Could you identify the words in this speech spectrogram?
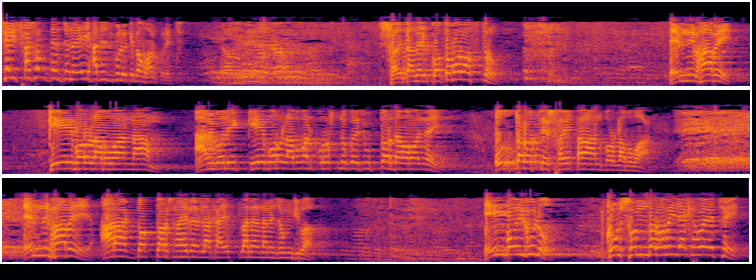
সেই শাসকদের জন্য এই হাদিসগুলোকে ব্যবহার করেছে। শয়তানের কত বড় অস্ত্র? এমনি ভাবে, কে বড় লাভবান নাম? আমি বলি, কে বড় লাভবান প্রশ্ন করেছে, উত্তর দেওয়া হয় নাই। উত্তর হচ্ছে, শয়তান বড় লাভবান। এমনি ভাবে আর এক ডক্টর সাহেবের লেখা, ইসলামের নামে জঙ্গিবাদ। এই বইগুলো খুব সুন্দরভাবেই লেখা হয়েছে।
